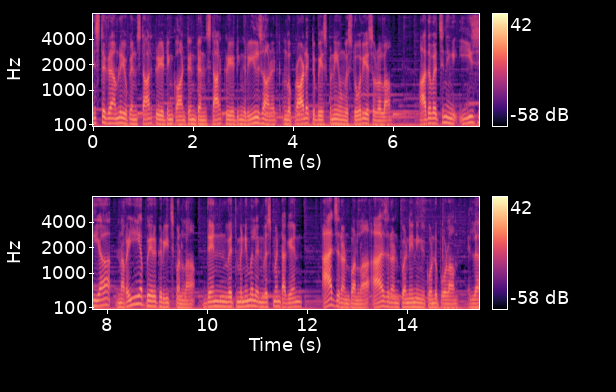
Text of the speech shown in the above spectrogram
இன்ஸ்டாகிராமில் you can start creating content and start creating reels on it உங்கள் ப்ராடக்ட்டை பேஸ் பண்ணி உங்கள் ஸ்டோரியை சொல்லலாம். அதை வச்சு நீங்கள் ஈஸியாக நிறைய பேருக்கு ரீச் பண்ணலாம். Then with minimal investment again ads run பண்ணலாம். ஆட்ஸ் ரன் பண்ணி நீங்கள் கொண்டு போகலாம் இல்லை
